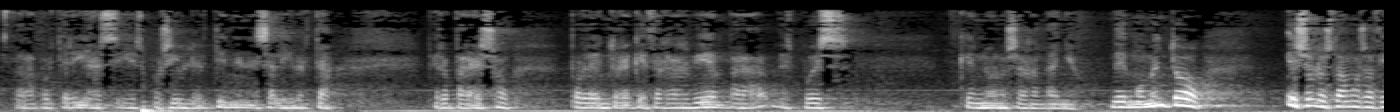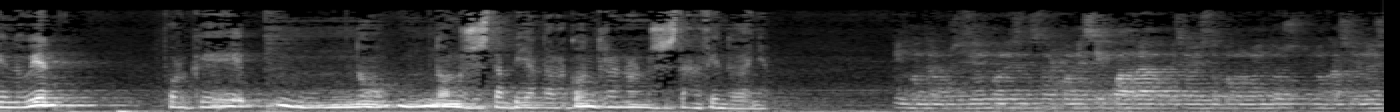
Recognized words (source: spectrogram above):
hasta la portería si es posible, tienen esa libertad. Pero para eso por dentro hay que cerrar bien para después que no nos hagan daño. De momento eso lo estamos haciendo bien porque no, no nos están pillando a la contra, no nos están haciendo daño. En contraposición con ese, con ese cuadrado que se ha visto por momentos, en ocasiones,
